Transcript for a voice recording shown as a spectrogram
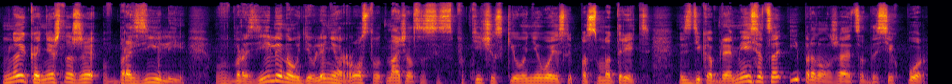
Ну и, конечно же, в Бразилии. В Бразилии, на удивление, рост вот начался с, фактически у него, если посмотреть, с декабря месяца и продолжается до сих пор.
